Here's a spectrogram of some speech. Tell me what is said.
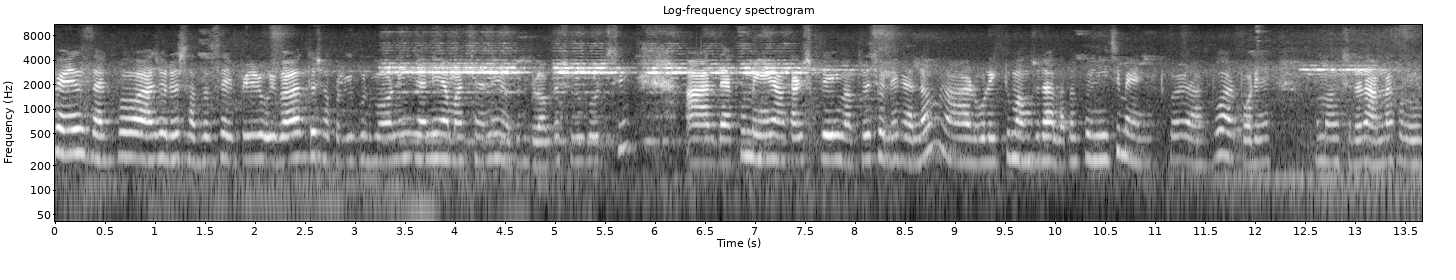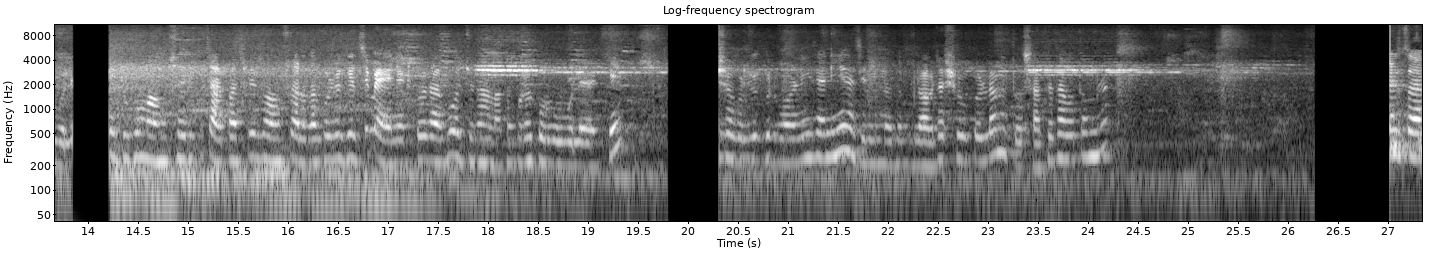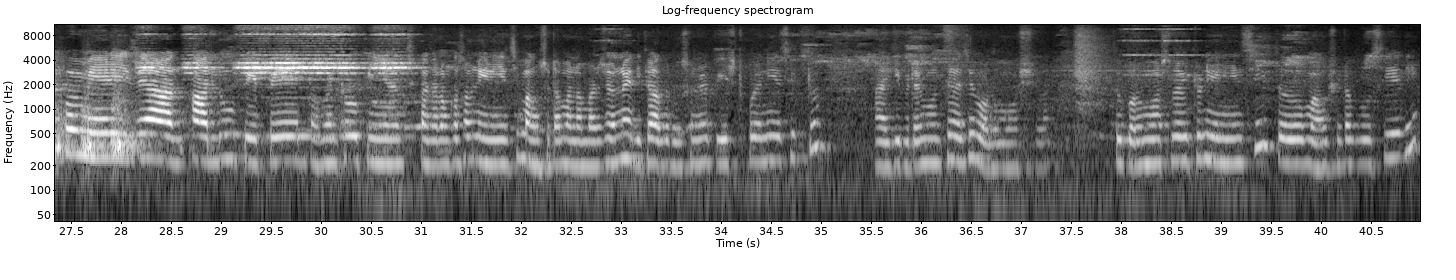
Friends দেখো, আজ হলো সাতাশে এপ্রিল রবিবার, তো সকলকে গুড মর্নিং জানিয়ে আমার চ্যানেলে নতুন ব্লগটা শুরু করছি। আর দেখো মেয়ে আঁকার স্কুলে এই মাত্র চলে গেল। আর ওর একটু মাংসটা আলাদা করে নিয়েছি ম্যারিনেট করে রাখব, আর পরে মাংসটা রান্না করব বলে। এইটুকু মাংস চার পাঁচ পিস মাংস আলাদা করে রেখেছি ম্যারিনেট করে রাখব, ওর জন্য আলাদা করে করব বলে আর কি। সকলকে গুড মর্নিং জানিয়ে আজকে নতুন ব্লগটা শুরু করলাম, তো সাথে থাকো তোমরা। দেখো, মেয়ের এই যে আলু, পেঁপে, টমেটো, পেঁয়াজ, কাঁচা লঙ্কা সব নিয়ে নিয়েছি। মাংসটা বানাবার জন্য। এদিকে আদা, রসুনের পেস্ট করে নিয়েছি একটু। আর পেটার মধ্যে আছে গরম মশলা। তো গরম মশলা একটু নিয়ে নিয়েছি। তো মাংসটা বসিয়ে দিই।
